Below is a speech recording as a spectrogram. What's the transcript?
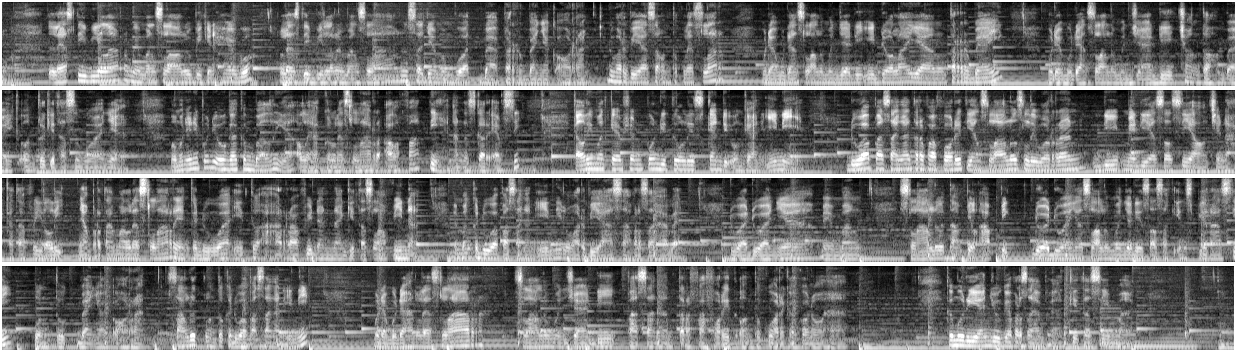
Lesti Bilar memang selalu bikin heboh. Lesti Bilar memang selalu saja membuat baper banyak orang. Luar biasa untuk Leslar. Mudah-mudahan selalu menjadi idola yang terbaik. Mudah-mudahan selalu menjadi contoh baik untuk kita semuanya. Momen ini pun diunggah kembali ya oleh akun Leslar Al-Fatih underscore FC Kalimat caption pun dituliskan di unggahan ini Dua pasangan terfavorit yang selalu seliweran di media sosial, cenah kata Frilly. Yang pertama Leslar, yang kedua itu A.A. Raffi dan Nagita Slavina. Memang kedua pasangan ini luar biasa persahabat. Dua-duanya memang selalu tampil apik, dua-duanya selalu menjadi sosok inspirasi untuk banyak orang. Salut untuk kedua pasangan ini. Mudah-mudahan Leslar selalu menjadi pasangan terfavorit untuk warga Konoha. Kemudian juga persahabat, kita simak.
